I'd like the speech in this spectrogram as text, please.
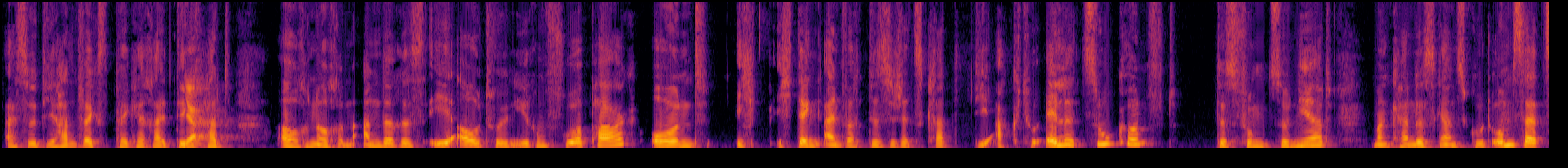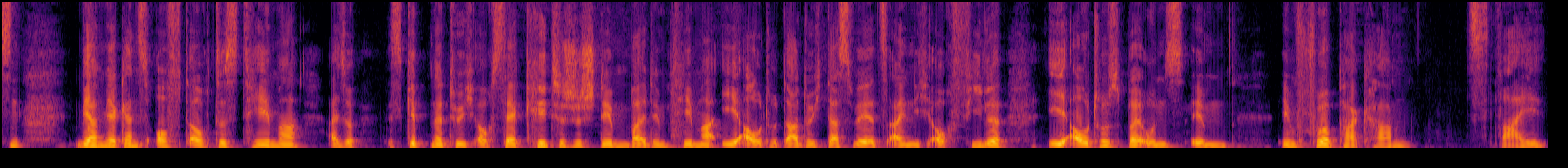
Also die Handwerksbäckerei Dick Ja. hat auch noch ein anderes E-Auto in ihrem Fuhrpark. Und ich, ich denke einfach, das ist jetzt gerade die aktuelle Zukunft. Das funktioniert, man kann das ganz gut umsetzen. Wir haben ja ganz oft auch das Thema, also es gibt natürlich auch sehr kritische Stimmen bei dem Thema E-Auto, dadurch, dass wir jetzt eigentlich auch viele E-Autos bei uns im, im Fuhrpark haben. Zwei.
